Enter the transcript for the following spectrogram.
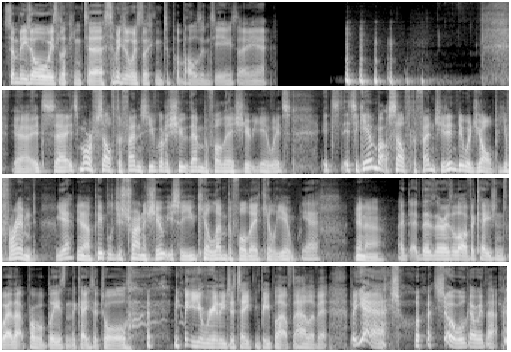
somebody's always looking to. Somebody's always looking to pump holes into you. So yeah. Yeah, it's uh, it's more of self defense. You've got to shoot them before they shoot you. It's it's it's a game about self defense. You didn't do a job. You're framed. Yeah. You know, people are just trying to shoot you, so you kill them before they kill you. Yeah. You know. I, there, there is a lot of occasions where that probably isn't the case at all. You're really just taking people out for the hell of it. But yeah, sure, sure, we'll go with that.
